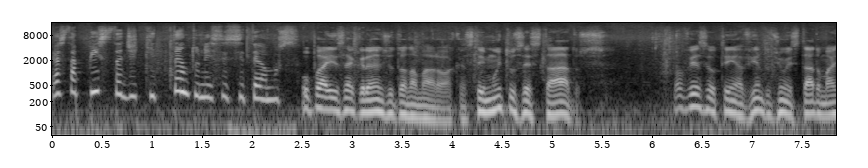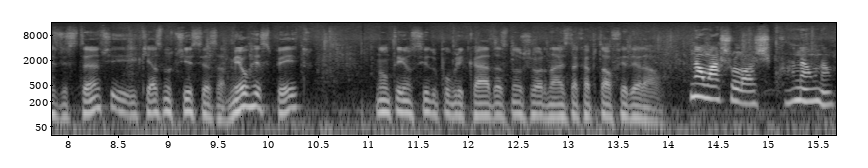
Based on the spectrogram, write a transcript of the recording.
Esta pista de que tanto necessitamos. O país é grande, dona Marocas. Tem muitos estados. Talvez eu tenha vindo de um estado mais distante e que as notícias a meu respeito não tenham sido publicadas nos jornais da capital federal. Não acho lógico. Não, não.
